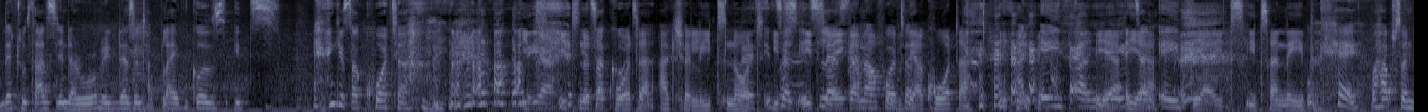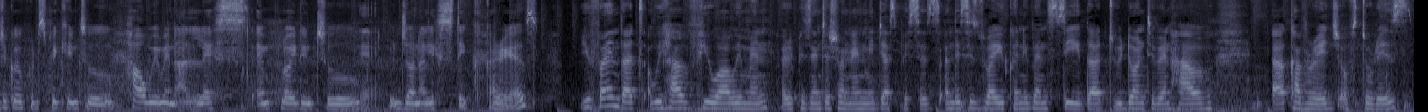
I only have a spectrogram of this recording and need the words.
the two thirds gender rule really doesn't apply because it's, I think it's a quarter. yeah, it's not a quarter. Actually, it's not. It's it's it's, a- it's less like than a a quarter. of their quarter. an eighth. yeah, it's yeah, an eighth. yeah. It's it's an eighth. Okay, perhaps Wanjiku could speak into how women are less employed into journalistic careers. you find that we have fewer women representation in media spaces and this is why you can even see that we don't even have uh, coverage of stories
